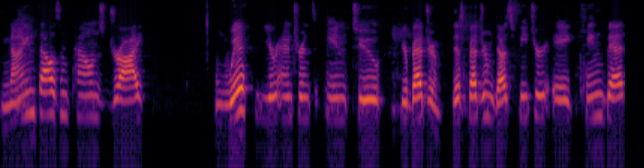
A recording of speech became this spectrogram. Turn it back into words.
9,000 pounds dry with your entrance into your bedroom. This bedroom does feature a king bed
